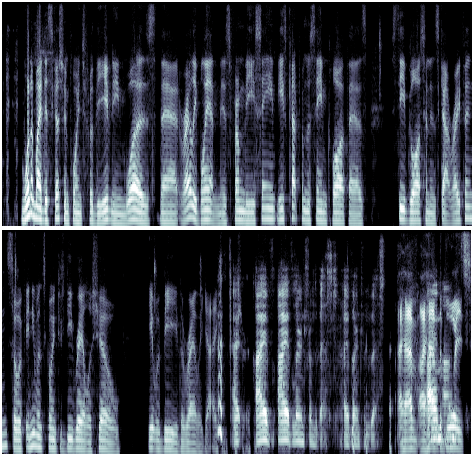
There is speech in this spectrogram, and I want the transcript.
one of my discussion points for the evening was that Riley Blanton is from the same. He's cut from the same cloth as Steve Glosson and Scott Rifen. So if anyone's going to derail a show, it would be the Riley guy. for I, sure. I've I've learned from the best. I've learned from the best. I have I have I'm, the um, boys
